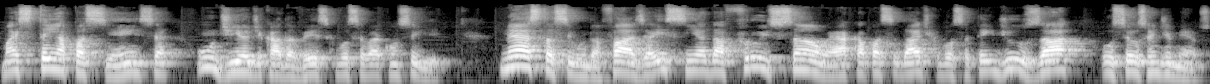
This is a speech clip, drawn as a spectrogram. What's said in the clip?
mas tenha paciência, um dia de cada vez que você vai conseguir. Nesta segunda fase, aí sim é da fruição, é a capacidade que você tem de usar os seus rendimentos.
